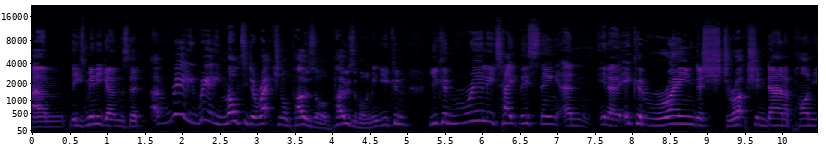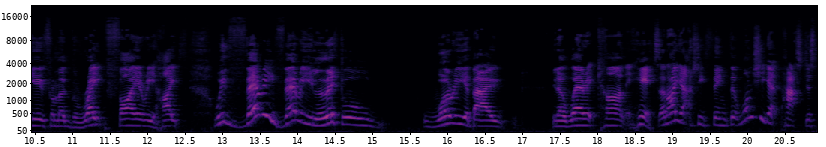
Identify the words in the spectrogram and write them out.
um, these miniguns that are really, really multi-directional. Posable. I mean, you can you can really take this thing and you know it could rain destruction down upon you from a great fiery height with very, very little worry about you know where it can't hit. And I actually think that once you get past just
